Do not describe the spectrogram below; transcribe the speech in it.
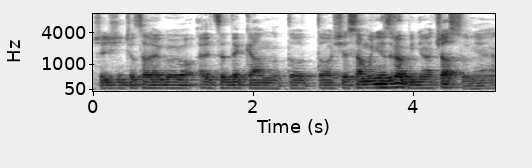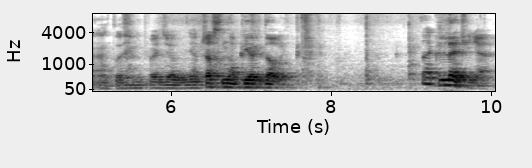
60-calego LCD-ka, no to, to się samo nie zrobi, nie ma czasu, nie? A ktoś mi powiedział, nie ma czasu na pierdoły. Tak leci, nie?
